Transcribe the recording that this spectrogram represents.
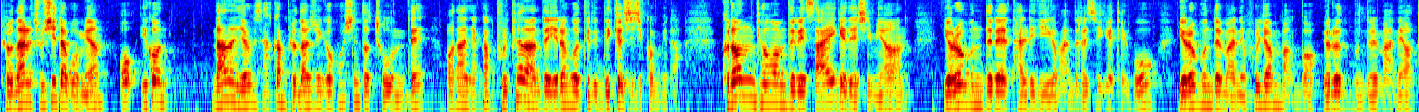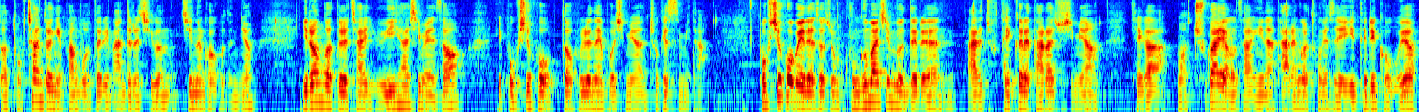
변화를 주시다 보면 어 이건 나는 여기서 약간 변화 주는 게 훨씬 더 좋은데 어 나는 약간 불편한데 이런 것들이 느껴지실 겁니다. 그런 경험들이 쌓이게 되시면 여러분들의 달리기가 만들어지게 되고 여러분들만의 훈련 방법, 여러분들만의 어떤 독창적인 방법들이 만들어지는 거거든요. 이런 것들을 잘 유의하시면서 이 복식 호흡도 훈련해 보시면 좋겠습니다. 복식 호흡에 대해서 좀 궁금하신 분들은 아래쪽 댓글에 달아주시면 제가 뭐 추가 영상이나 다른 걸 통해서 얘기 드릴 거고요.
